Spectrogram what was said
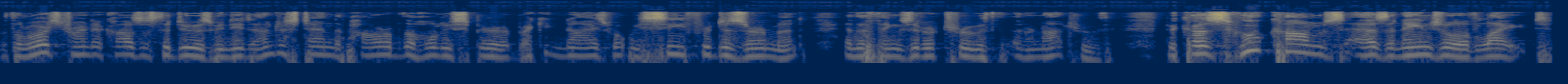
What the Lord's trying to cause us to do is we need to understand the power of the Holy Spirit, recognize what we see for discernment and the things that are truth and are not truth. Because who comes as an angel of light?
